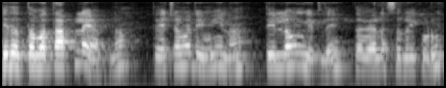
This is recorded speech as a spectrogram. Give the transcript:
इथं तवा तापला आहे आपला. तर याच्यामध्ये मी ना तेल लावून घेतलं आहे तव्याला सगळीकडून.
